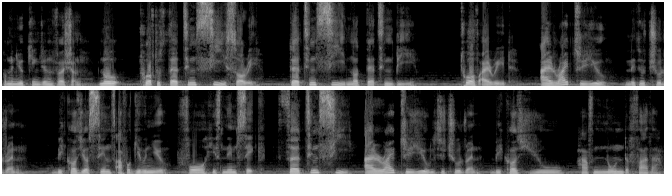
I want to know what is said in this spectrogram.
from the New King James Version. No, 12 to 13C, sorry. 13c, not 13b. 12 I read, I write to you, little children, because your sins are forgiven you for his name's sake. 13c, I write to you, little children, because you have known the Father.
